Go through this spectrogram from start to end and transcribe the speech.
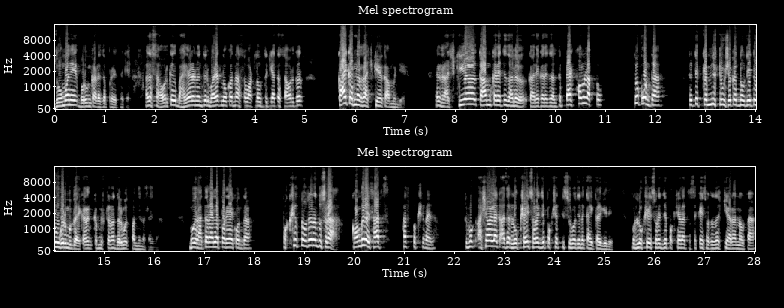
जोमाने भरून काढायचा प्रयत्न केला. आता सावरकर बाहेर आल्यानंतर बऱ्याच लोकांना असं वाटलं होतं की आता सावरकर काय करणार राजकीय काम म्हणजे? कारण राजकीय काम करायचं झालं कार्य करायचं झालं तर प्लॅटफॉर्म लागतो. तो कोणता? तर ते कम्युनिस्ट होऊ शकत नव्हते ते उघड मुद्दा आहे कारण कम्युनिस्टांना धर्मच मान्य नसायचा. मग राहता राहिला पर्याय कोणता? पक्षच नव्हता ना दुसरा. काँग्रेस हाच हाच पक्ष राहिला. तर मग अशा वेळेला आता लोकशाही स्वराज्य पक्षात ते सुरुवातीला काही काळ गेले. पण लोकशाही स्वराज्य पक्षाला तसं काही स्वतःचा चेहरा नव्हता.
